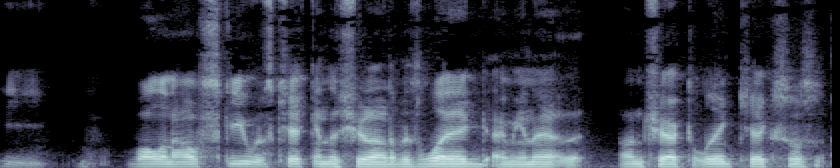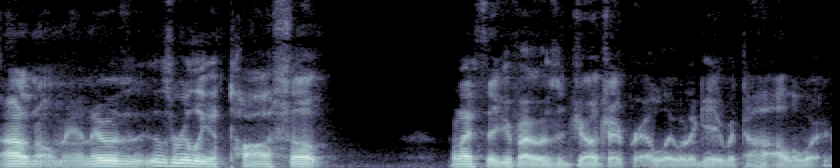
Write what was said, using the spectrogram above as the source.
he Volkanovski was kicking the shit out of his leg. I mean that, that unchecked leg kicks was I don't know, man. It was it was really a toss up. But I think if I was a judge, I probably would have gave it to Holloway.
